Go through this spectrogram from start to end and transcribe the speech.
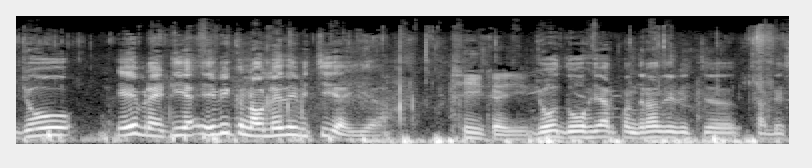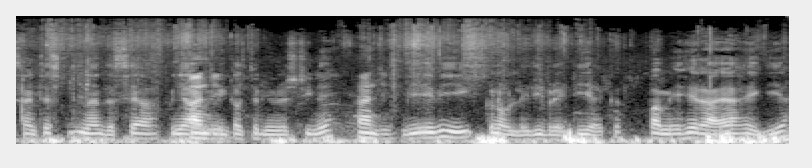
ਜੋ ਇਹ ਵੈਰਾਈਟੀ ਆ ਇਹ ਵੀ ਕਨੌਲੇ ਦੇ ਵਿੱਚ ਹੀ ਆਈ ਆ। ਠੀਕ ਹੈ ਜੀ। ਜੋ 2015 ਦੇ ਵਿੱਚ ਸਾਡੇ ਸਾਇੰਟਿਸਟ ਨੇ ਦੱਸਿਆ ਪੰਜਾਬ ਹਾਂਜੀ। ਐਗਰੀਕਲਚਰ ਯੂਨੀਵਰਸਿਟੀ ਨੇ ਹਾਂਜੀ। ਵੀ ਇਹ ਵੀ ਕਨੌਲੇ ਦੀ ਵੈਰਾਈਟੀ ਆ ਇੱਕ ਭਾਵੇਂ ਇਹ ਰਾਇਆ ਹੈਗੀ ਆ।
